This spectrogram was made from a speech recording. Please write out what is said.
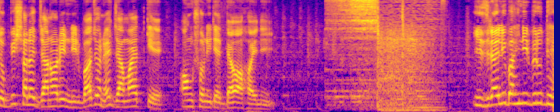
চব্বিশ সালের জানুয়ারির নির্বাচনে জামায়াতকে অংশ নিতে দেওয়া হয়নি। ইসরায়েলি বাহিনীর বিরুদ্ধে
